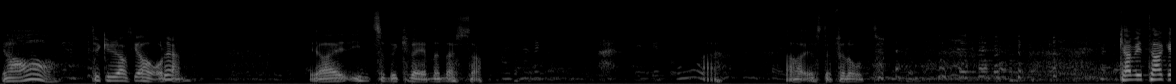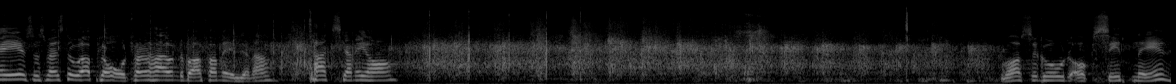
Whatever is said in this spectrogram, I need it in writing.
Ja, tycker du jag ska ha den? Jag är inte så bekväm med mössa. Ja, just det, förlåt. Kan vi tacka Jesus med en stor applåd för de här underbara familjerna. Tack ska ni ha. Varsågod och sitt ner.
